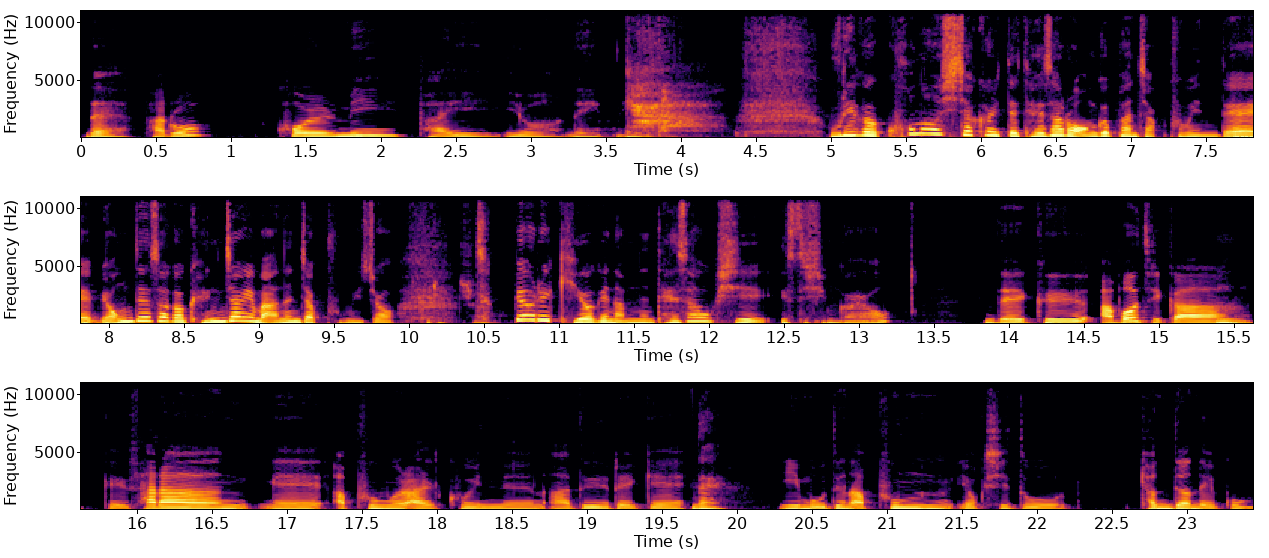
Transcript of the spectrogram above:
네, 바로 Me By Your Name입니다. 우리가 코너 시작할 때 대사로 언급한 작품인데 음. 명대사가 굉장히 많은 작품이죠. 그렇죠. 특별히 기억에 남는 대사 혹시 있으신가요? 근데 그 아버지가 음. 그 사랑의 아픔을 앓고 있는 아들에게 네. 이 모든 아픔 역시도 견뎌내고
